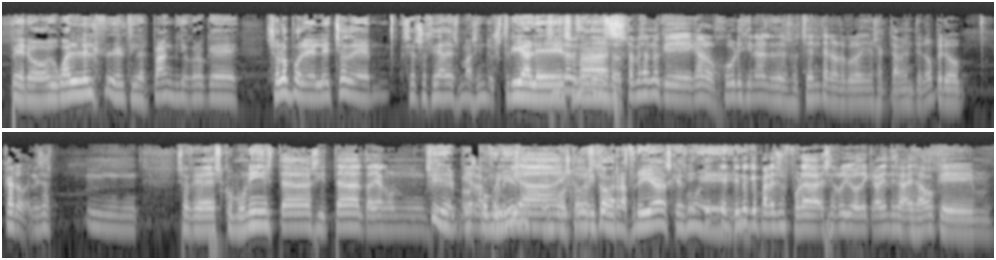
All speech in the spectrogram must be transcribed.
pero igual el, el cyberpunk yo creo que solo por el hecho de ser sociedades más Sí, industriales, pensando en más... eso. Estaba pensando que, claro, el juego original es de los 80, no recuerdo el año exactamente, ¿no? Pero, claro, en esas mm, sociedades comunistas y tal, todavía con Sí, el Guerra Fría el y todo esto. Guerra Fría, es que es muy... Eh, Entiendo que para eso fuera ese rollo decadente es algo que,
